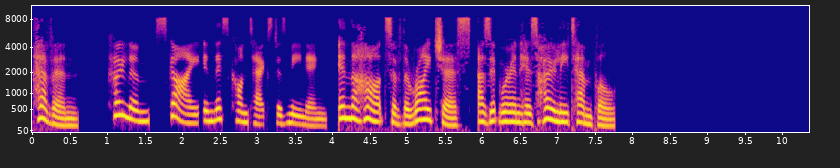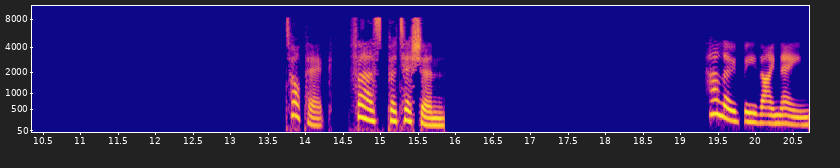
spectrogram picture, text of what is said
heaven caelum, sky, in this context as meaning, in the hearts of the righteous, as it were in his holy temple. Topic. First petition Hallowed be thy name.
